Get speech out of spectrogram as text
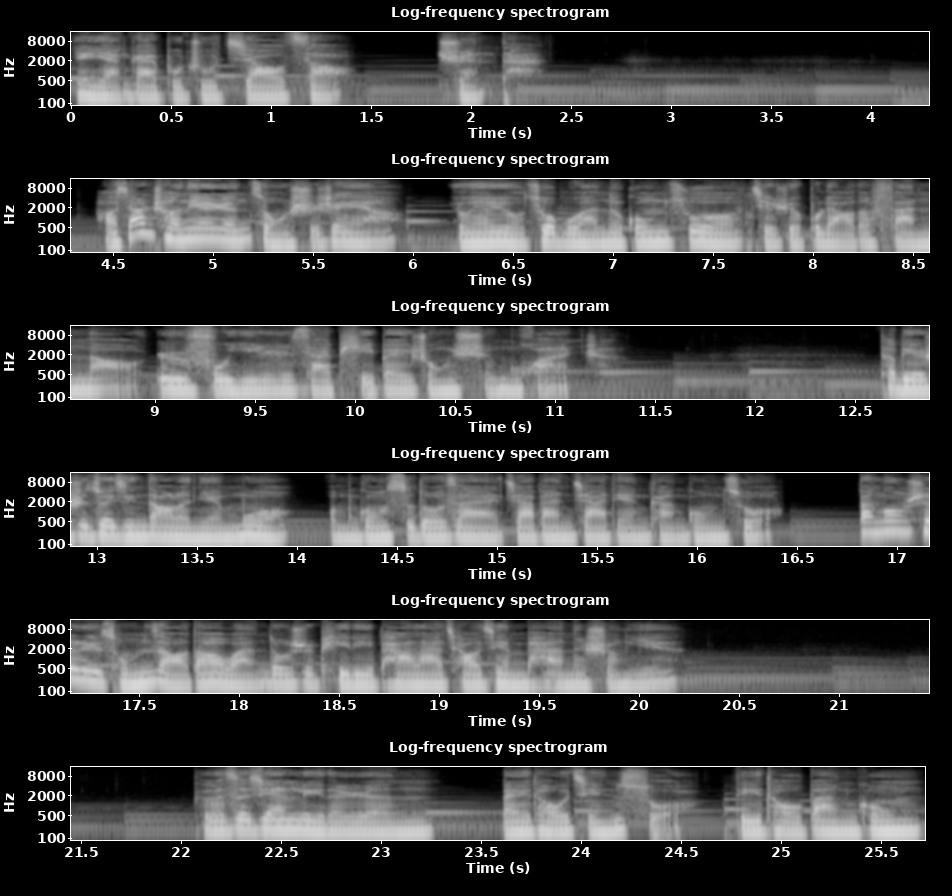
也掩盖不住焦躁。倦怠，好像成年人总是这样，永远有做不完的工作，解决不了的烦恼，日复一日在疲惫中循环着。特别是最近到了年末，我们公司都在加班加点赶工作，办公室里从早到晚都是噼里啪啦敲键盘的声音。格子间里的人眉头紧锁，低头办公，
